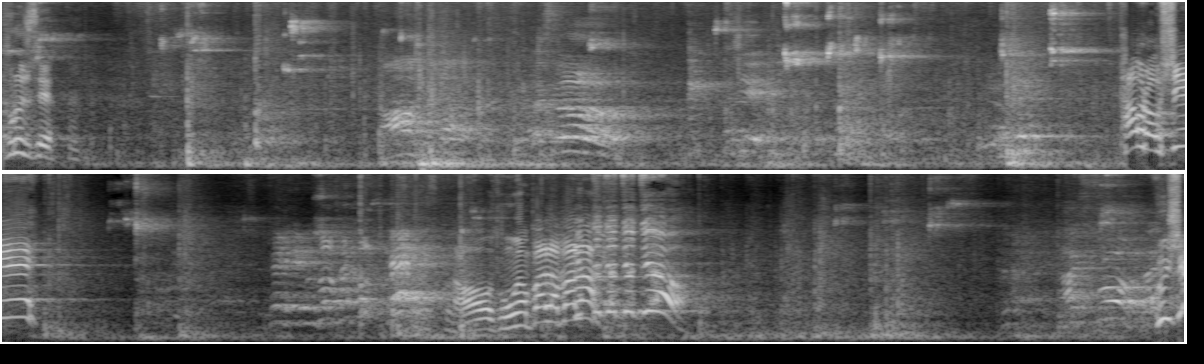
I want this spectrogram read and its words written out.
불어주세요 형 불어주세요 파울 없이 어우 동호 형 빨라 빨라 뛰어, 뛰어, 뛰어! 굿샷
